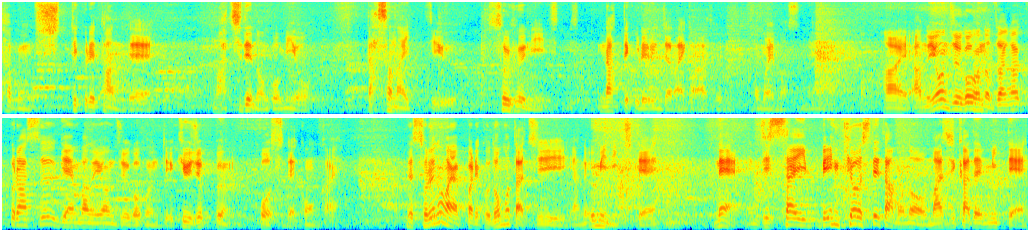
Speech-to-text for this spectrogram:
多分知ってくれたんで街でのゴミを出さないっていうそういうふうになってくれるんじゃないかなというふうに思いますね。はい、あの45分の座学プラス現場の45分っていう90分コースで今回。でそれのがやっぱり子どもたちあの海に来て、ね、実際勉強してたものを間近で見て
